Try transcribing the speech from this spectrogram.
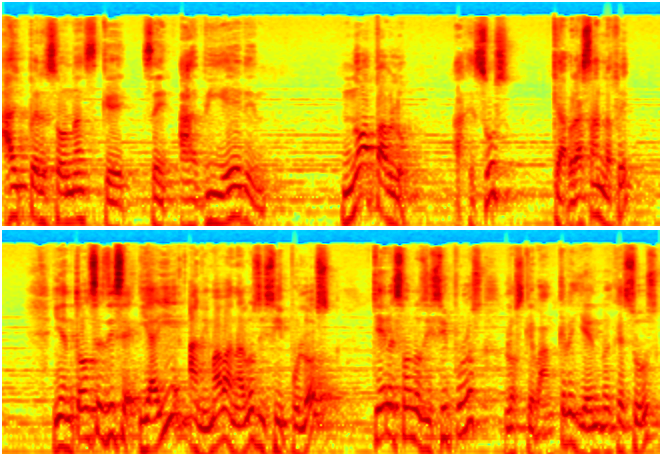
hay personas que se adhieren, no a Pablo, a Jesús, que abrazan la fe. Y entonces dice, y ahí animaban a los discípulos. ¿Quiénes son los discípulos? Los que van creyendo en Jesús,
